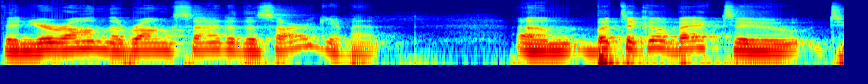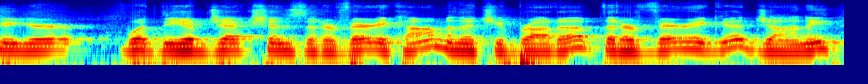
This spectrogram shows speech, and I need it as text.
then you're on the wrong side of this argument. Um, but to go back to to your what the objections that are very common that you brought up that are very good, Johnny.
